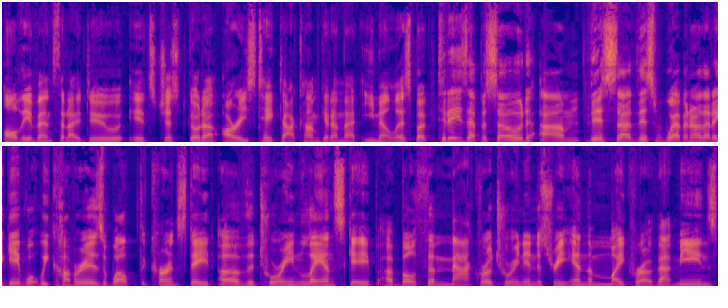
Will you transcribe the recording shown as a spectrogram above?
all the events that I do. It's just go to aristake.com, get on that email list. But today's episode, um, this uh, this webinar that I gave, what we cover is well the current state of the touring landscape, uh, both the macro touring industry and the micro. That means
